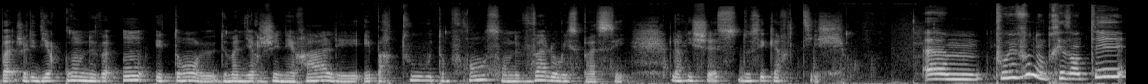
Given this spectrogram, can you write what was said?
bah, j'allais dire qu'on ne va, on étant euh, de manière générale et, partout en France, on ne valorise pas assez la richesse de ces quartiers. Euh, pouvez-vous nous présenter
